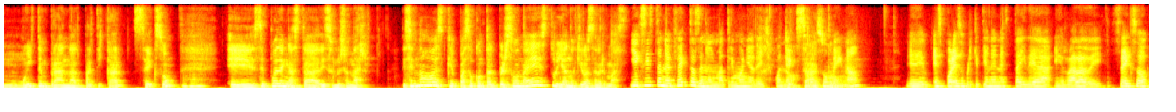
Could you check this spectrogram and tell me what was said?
muy temprana a practicar sexo, eh, se pueden hasta disolucionar. Dicen, no, es que pasó con tal persona esto y ya no quiero saber más. Y existen efectos en el matrimonio, de hecho, cuando Exacto. consumen, ¿no? Eh, es por eso, porque tienen esta idea errada de sexo.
